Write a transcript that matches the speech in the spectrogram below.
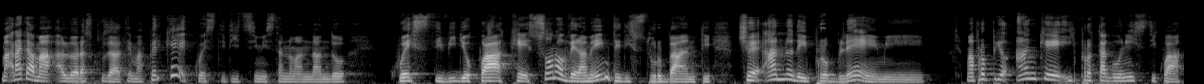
Ma raga, ma allora scusate, ma perché questi tizi mi stanno mandando questi video qua che sono veramente disturbanti? Cioè, hanno dei problemi. Ma proprio anche i protagonisti qua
